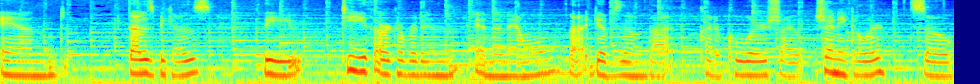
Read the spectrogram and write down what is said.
And that is because the teeth are covered in, in enamel that gives them that kind of cooler, shiny color. So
